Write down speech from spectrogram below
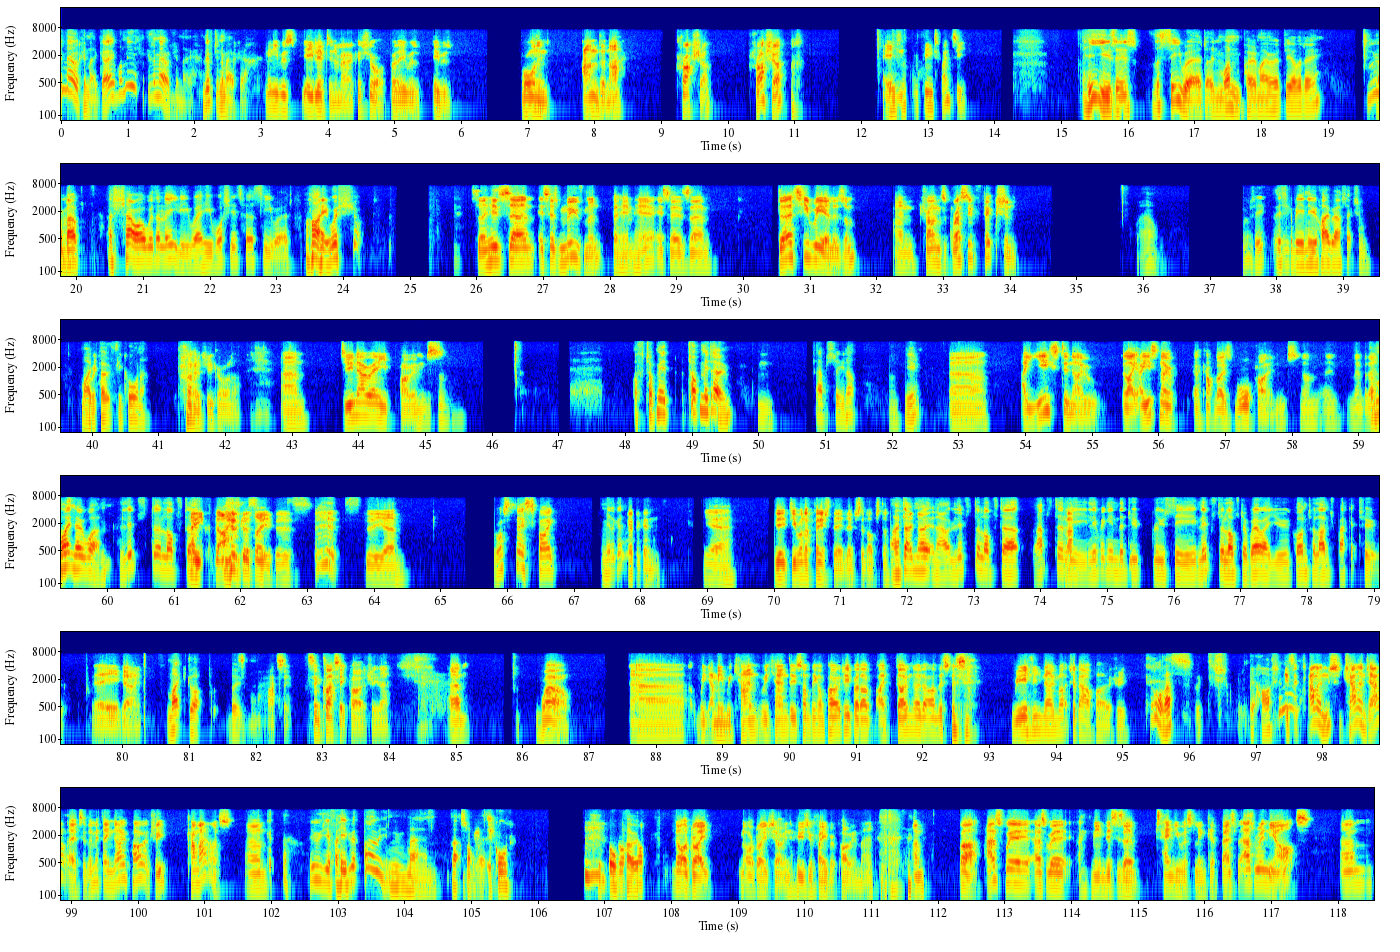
American though, guy, wasn't he? He's American though. Lived in America. I mean, he was he lived in America, sure, but he was he was born in Andernach, Prussia, Prussia, in 1920. He uses the c word in one poem I read the other day about a shower with a lady where he washes her c word. I was shocked. So his um, it says movement for him here. It says um, dirty realism and transgressive fiction. Wow. See, this could be a new highbrow section. My poetry corner. Poetry corner. Um, do you know any poems? Off the top of me, top of me dome. Hmm. Absolutely not. Hmm. You? Uh, I used to know, like I used to know a couple of those war poems. Um, uh, remember I might know one. Libster lobster. Hey, I was gonna say there's the um, what's their Spike Milligan? Milligan? Yeah. Do you want to finish the Libster Lobster? I don't know it now. Libster lobster. Labster La- Lee, living in the deep blue sea. Libster lobster, where are you? Gone to lunch back at two. There you go. Mic drop. Boom. Classic. Some classic poetry there. Um, well, uh, we, I mean, we can we can do something on poetry, but I, I don't know that our listeners really know much about poetry. Oh, that's a bit harsh, isn't it? It's it? a challenge challenge out there to them. If they know poetry, come at us. Um, Who's your favourite poem man? That's not what they're called. They're called not, poet. not, not a great not a great showing. Who's your favourite poem, man? um, but as we're as we're, I mean, this is a tenuous link at best. But as we're in the arts, um,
